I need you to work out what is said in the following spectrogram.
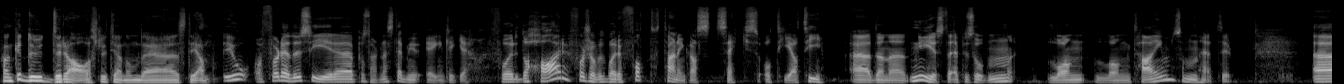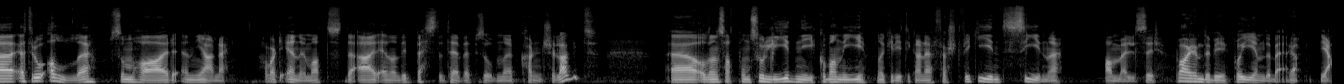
Kan ikke du dra oss litt gjennom det, Stian? Jo, for det du sier eh, på starten, her stemmer jo egentlig ikke. For det har for så vidt bare fått terningkast seks og ti av ti. Eh, Denne nyeste episoden, Long Long Time, som den heter. Eh, Jeg tror alle som har en hjerne, har vært enige om at det er en av de beste TV-episodene kanskje lagd. Og den satt på en solid 9,9 når kritikerne først fikk gitt sine anmeldelser På IMDb. på IMDb. Ja. Ja,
